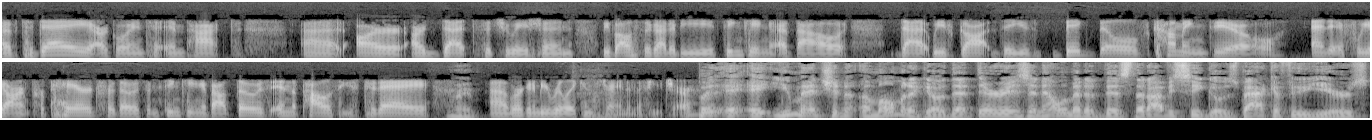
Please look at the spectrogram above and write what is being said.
of today are going to impact at our our debt situation, we've also got to be thinking about that we've got these big bills coming due, and if we aren't prepared for those and thinking about those in the policies today, right. uh, we're going to be really constrained in the future. But uh, uh, you mentioned a moment ago that there is an element of this that obviously goes back a few years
